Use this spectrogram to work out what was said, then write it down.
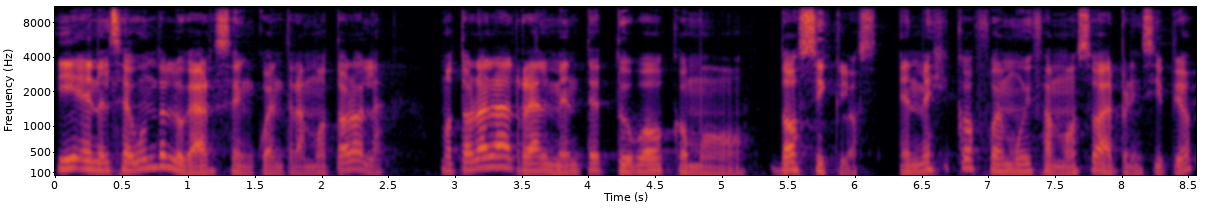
Y en el segundo lugar se encuentra Motorola. Motorola realmente tuvo como dos ciclos. En México fue muy famoso al principio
